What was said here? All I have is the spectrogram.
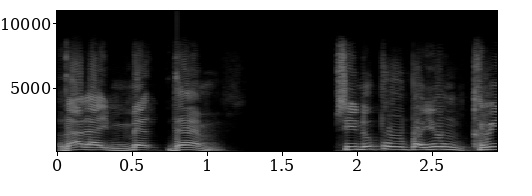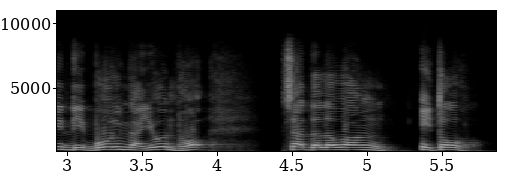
that I met them. Sino po ba yung credible ngayon ho sa dalawang ito?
